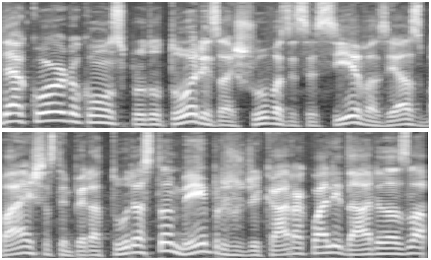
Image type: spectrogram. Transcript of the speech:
De acordo com os produtores, as chuvas excessivas e as baixas temperaturas também prejudicaram a qualidade das lavouras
